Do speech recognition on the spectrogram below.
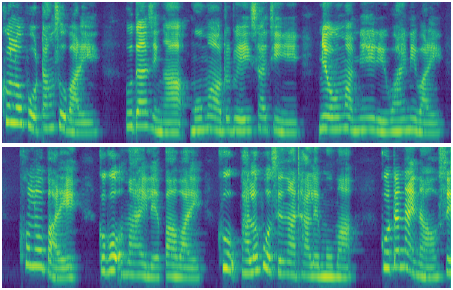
ခွတ်လို့ဖို့တောင်းဆိုပါတယ်။ဦးတန်းစင်ကမိုးမောက်တူတူကြီးစိုက်ကြည့်ရင်မြုံမမြဲတွေဝိုင်းနေပါတယ်။ခွတ်လို့ပါတယ်။ကိုကိုအမားကြီးလည်းပါပါတယ်။ခုဘာလို့ဖို့စဉ်းစားထားလဲမိုးမကိုတက်နိုင်တာကိုစေ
